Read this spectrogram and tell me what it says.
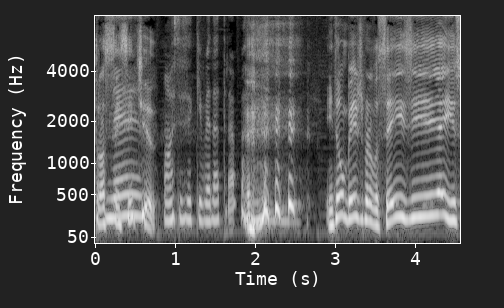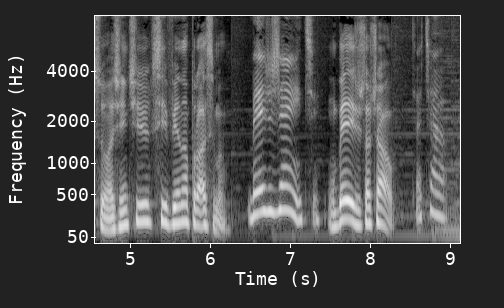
troços Né? sem sentido. Nossa, esse aqui vai dar trabalho. Então um beijo pra vocês e é isso. A gente se vê na próxima. Beijo, gente. Um beijo, tchau, tchau. Tchau, tchau.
